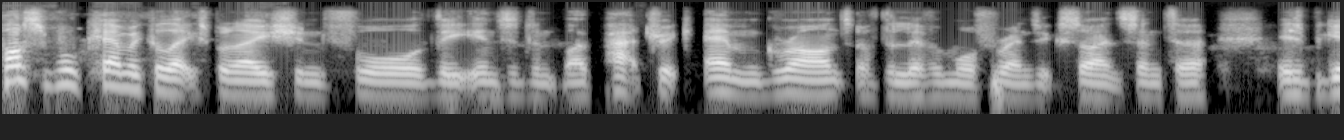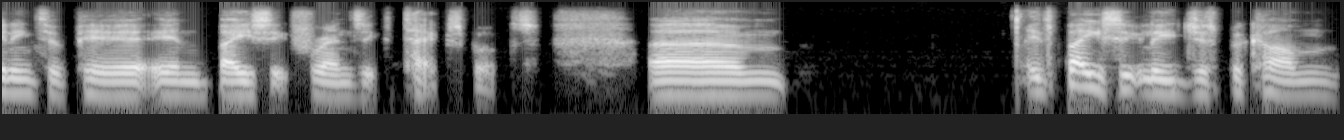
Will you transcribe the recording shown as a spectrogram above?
possible chemical explanation for the incident by Patrick M. Grant of the Livermore Forensic Science Centre is beginning to appear in basic forensic textbooks. Um, it's basically just become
